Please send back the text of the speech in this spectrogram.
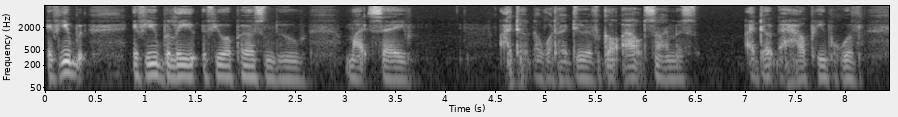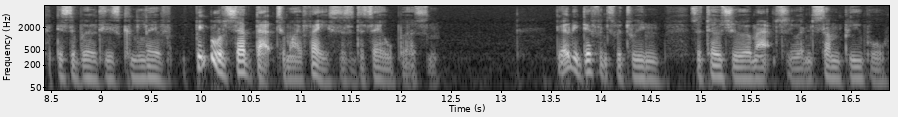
if you if you believe if you're a person who might say i don't know what i do if i've got alzheimer's i don't know how people with disabilities can live people have said that to my face as a disabled person The only difference between Satoshi Uematsu and some people,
